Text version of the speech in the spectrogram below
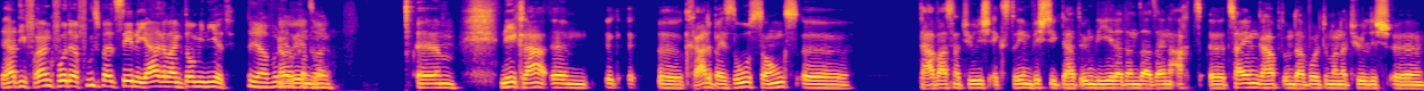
der hat die Frankfurter Fußballszene jahrelang dominiert. Ja, würde ich auch gerade sagen. Ähm, nee, klar, ähm, äh, äh, gerade bei so Songs, äh, da war es natürlich extrem wichtig. Da hat irgendwie jeder dann da seine acht äh, Zeilen gehabt und da wollte man natürlich, äh,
